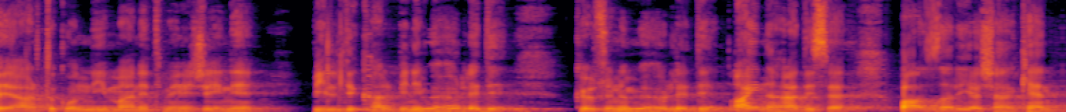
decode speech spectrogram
veya artık onun iman etmeyeceğini bildi, kalbini mühürledi, gözünü mühürledi. Aynı hadise bazıları yaşarken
